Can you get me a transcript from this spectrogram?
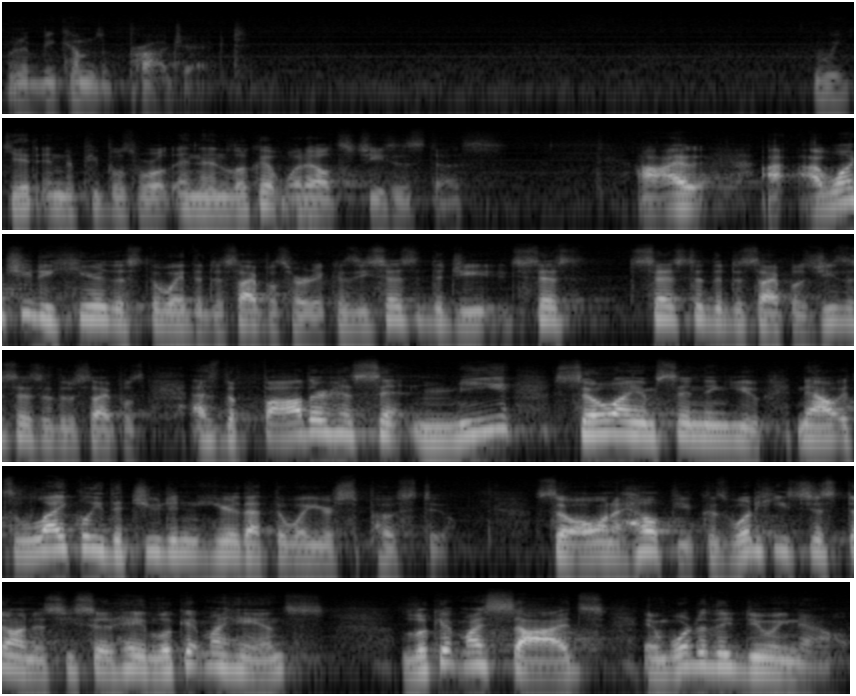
when it becomes a project. We get into people's world, and then look at what else Jesus does. I, I, want you to hear this the way the disciples heard it, because he says to, the, says, says to the disciples, Jesus says to the disciples, As the Father has sent me, so I am sending you. Now, it's likely that you didn't hear that the way you're supposed to. So I want to help you, because what he's just done is he said, Hey, look at my hands, look at my sides, and what are they doing now?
